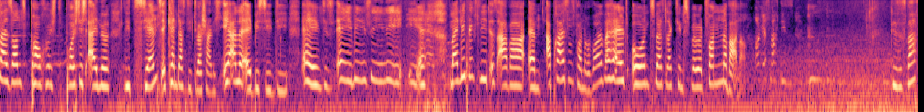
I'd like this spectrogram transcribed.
weil sonst brauche ich, bräuchte ich eine Lizenz. Ihr kennt das Lied wahrscheinlich eh alle. A, B, C, D. A, dieses A, B, C, D, E, F. Mein Lieblingslied ist aber ähm, Abreißen von Revolverheld und Smells Like Teen Spirit von Nirvana. Und jetzt macht dieses Dieses was?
